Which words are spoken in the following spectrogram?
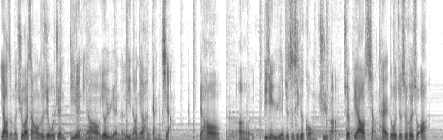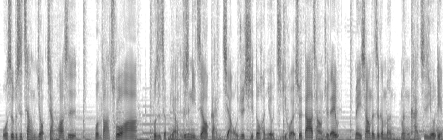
要怎么去外商工作？就我觉得，你第一个你要有语言能力，然后你要很敢讲，然后呃，毕竟语言就只是一个工具嘛，所以不要想太多，就是会说哦，我是不是这样用讲话是文法错啊，或是怎么样的？就是你只要敢讲，我觉得其实都很有机会。所以大家常常觉得，哎，美商的这个门门槛其实有点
